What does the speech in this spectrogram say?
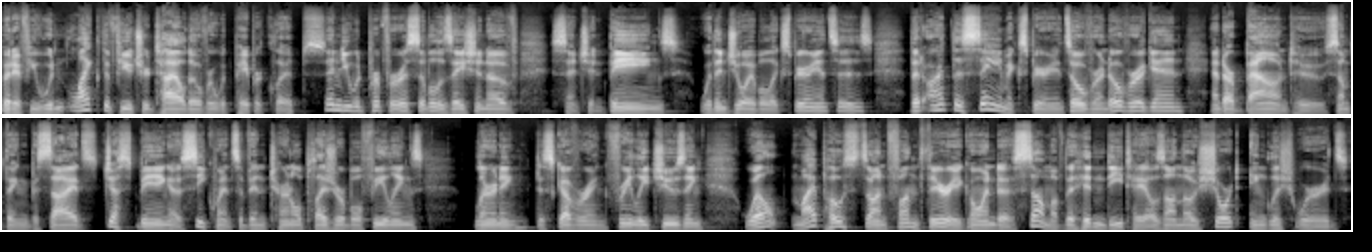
But if you wouldn't like the future tiled over with paper clips, and you would prefer a civilization of sentient beings, with enjoyable experiences that aren't the same experience over and over again and are bound to something besides just being a sequence of internal pleasurable feelings, learning, discovering, freely choosing, well, my posts on fun theory go into some of the hidden details on those short English words.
